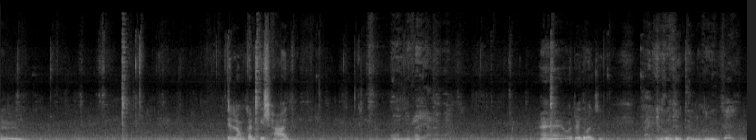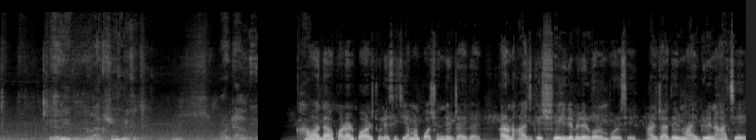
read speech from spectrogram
হুম। তেল লঙ্কার কি স্বাদ? হ্যাঁ ওইটাই তো বলছি। খাওয়া দাওয়া করার পর চলে এসেছি আমার পছন্দের জায়গায়। কারণ আজকে সেই লেভেলের গরম পড়েছে। আর যাদের মাইগ্রেন আছে,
